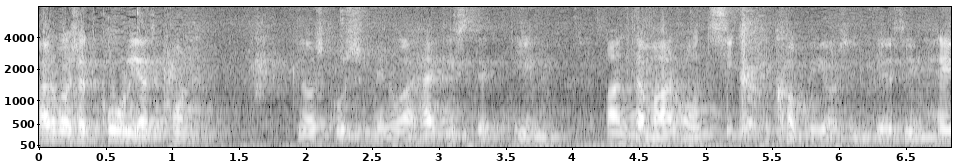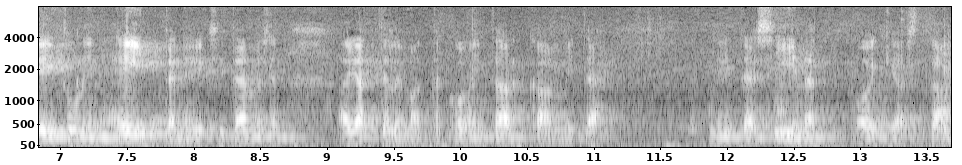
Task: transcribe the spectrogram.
Arvoisat kuulijat, kun joskus minua hätistettiin antamaan otsikko biosynteesin hei, tulin heittäneeksi tämmöisen ajattelematta kovin tarkkaan, mitä, mitä siinä oikeastaan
